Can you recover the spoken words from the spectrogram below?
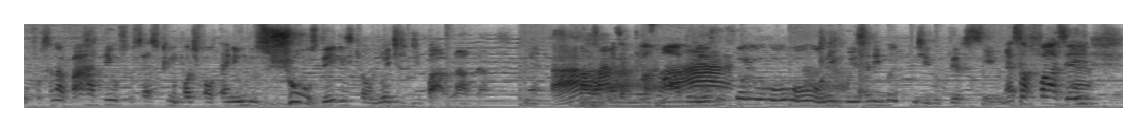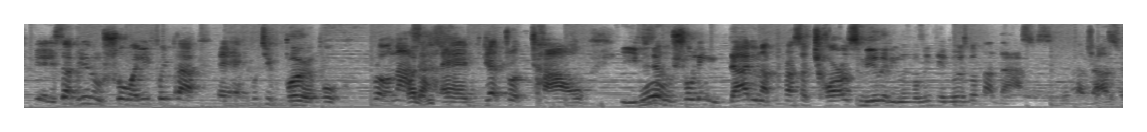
o Forçando a Barra, tem um sucesso que não pode faltar em nenhum dos shows deles, que é o Noite de Balada, né? Mas o Ah, mais aclamado ah. mesmo foi o, o, o Nem Polícia Nem Bandido, o terceiro. Nessa fase aí, eles abriram um show ali, foi pra é, Deep Purple, pro Nazaré, Jethro Tull, e fizeram um show lendário na Praça Charles Miller em 92, lotadaço, assim, lotadaço.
